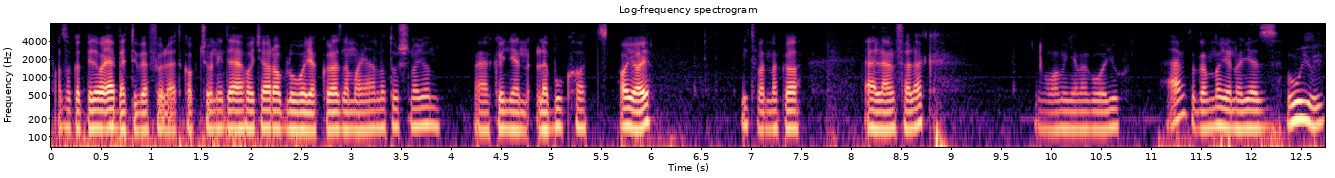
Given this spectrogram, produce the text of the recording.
azokat például e betűvel föl lehet kapcsolni, de hogyha rabló vagy, akkor az nem ajánlatos nagyon. Mert könnyen lebukhatsz. Ajaj. Itt vannak a ellenfelek. Valamilyen megoldjuk. Hát nem tudom nagyon, hogy ez... Új, új.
